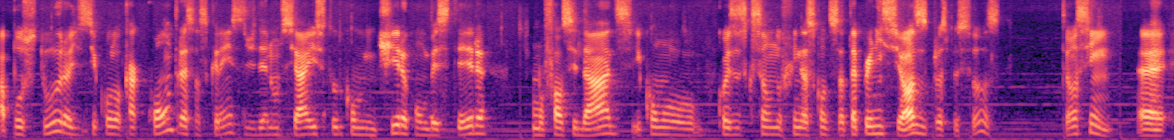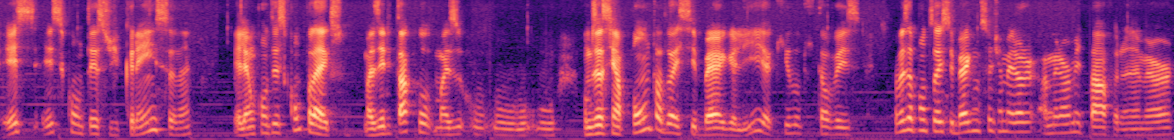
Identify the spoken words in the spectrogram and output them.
a postura de se colocar contra essas crenças, de denunciar isso tudo como mentira, como besteira, como falsidades e como coisas que são, no fim das contas, até perniciosas para as pessoas. Então, assim, é, esse, esse contexto de crença, né, ele é um contexto complexo, mas ele tá, mas o, o, o, vamos dizer assim, a ponta do iceberg ali, aquilo que talvez, talvez a ponta do iceberg não seja a melhor, a melhor metáfora, né, a melhor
